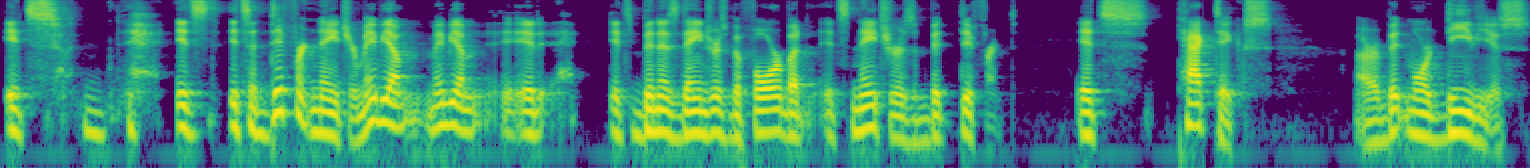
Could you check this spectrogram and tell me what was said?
it's it's it's a different nature. Maybe I'm maybe I'm it it's been as dangerous before, but its nature is a bit different. Its tactics are a bit more devious.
